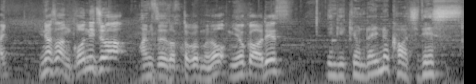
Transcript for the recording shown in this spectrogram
い、皆さんこんにちは。ファミ通 .com の三川です。電撃オンラインの河内です。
